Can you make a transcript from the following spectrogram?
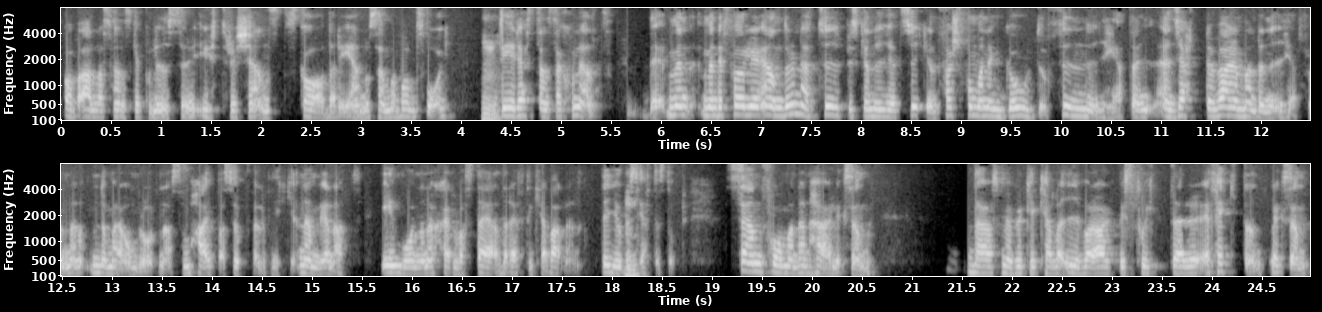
av alla svenska poliser i yttre tjänst skadade i en och samma våldsvåg. Mm. Det är rätt sensationellt. Men, men det följer ändå den här typiska nyhetscykeln. Först får man en god och fin nyhet, en, en hjärtevärmande nyhet från de, här områdena som hypas upp väldigt mycket. Nämligen att invånarna själva städade efter kravallerna. Det gjordes Mm. jättestort. Sen får man den här, liksom, det här som jag brukar kalla Ivar Arpis Twitter-effekten. Liksom.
